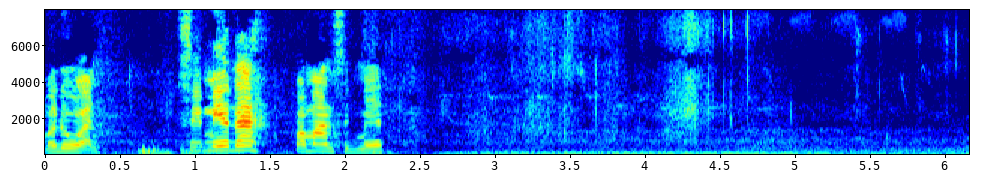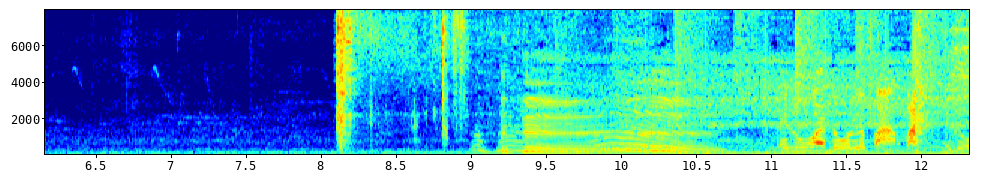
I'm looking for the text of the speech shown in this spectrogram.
มาดูกัน 10 เมตรนะ ประมาณ 10 เมตร อื้อ รู้ว่าโดนหรือเปล่าปะไปดู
